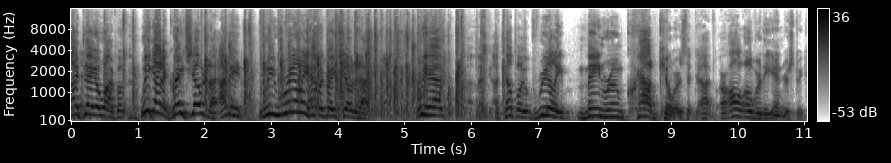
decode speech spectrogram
I tell you what, folks, we got a great show tonight. I mean, we really have a great show tonight. We have a, a couple of really main room crowd killers that uh, are all over the industry.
